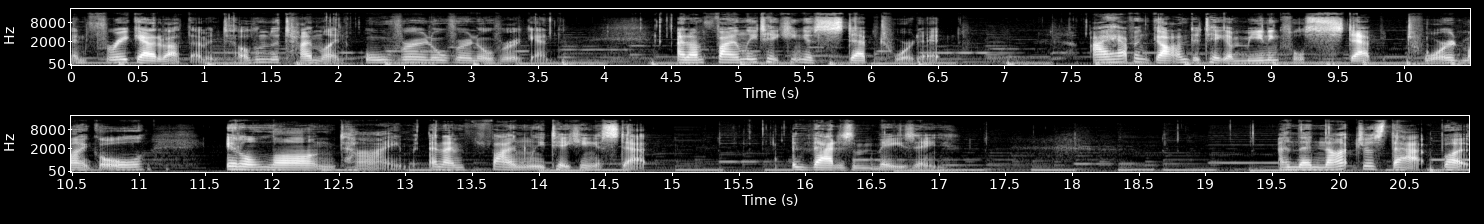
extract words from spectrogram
and freak out about them and tell them the timeline over and over and over again. And I'm finally taking a step toward it. I haven't gotten to take a meaningful step toward my goal in a long time, and I'm finally taking a step. That is amazing. And then not just that, but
